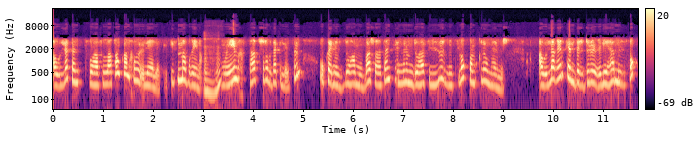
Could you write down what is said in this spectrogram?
أولا كنستفوها في اللاطة وكنخويو عليها العسل كيف ما بغينا. مهم. المهم خصها تشرب داك العسل وكنهزوها مباشرة كنرمدوها في اللوز مسلوق ومقلي ومهرمش أولا غير كندردروا عليها من الفوق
